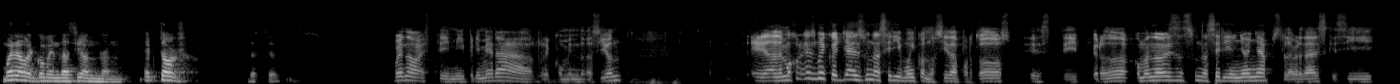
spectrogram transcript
Buena recomendación, Dan. Héctor, Bueno, este, mi primera recomendación, eh, a lo mejor es muy, ya es una serie muy conocida por todos, este, pero no- como no es una serie ñoña, pues la verdad es que sí,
